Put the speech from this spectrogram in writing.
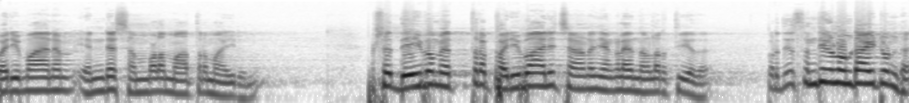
വരുമാനം എന്റെ ശമ്പളം മാത്രമായിരുന്നു. പക്ഷെ ദൈവം എത്ര പരിപാലിച്ചാണ് ഞങ്ങളെ വളർത്തിയത് പ്രതിസന്ധികൾ ഉണ്ടായിട്ടുണ്ട്.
